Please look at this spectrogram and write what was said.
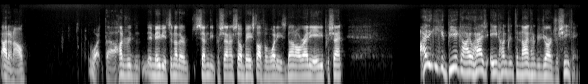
I don't know, what, uh, 100, maybe it's another 70% or so based off of what he's done already, 80%. I think he could be a guy who has 800 to 900 yards receiving.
